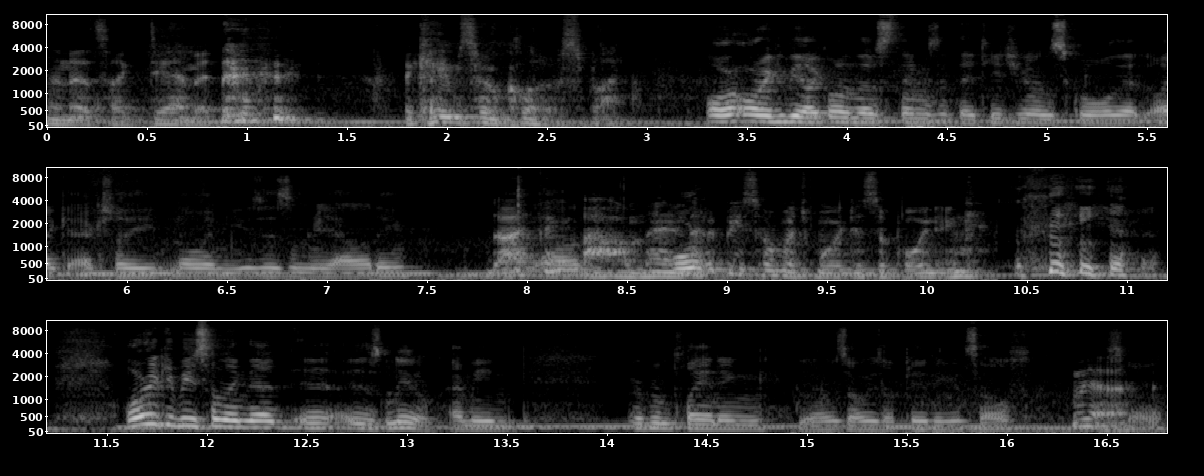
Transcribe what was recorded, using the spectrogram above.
And that's like, damn it, I came so close, but or, or it could be like one of those things that they teach you in school that like actually no one uses in reality. I think, Um, oh man, or- that'd be so much more disappointing. yeah. Or it could be something that is new. I mean, urban planning, you know, is always updating itself. Yeah, So,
